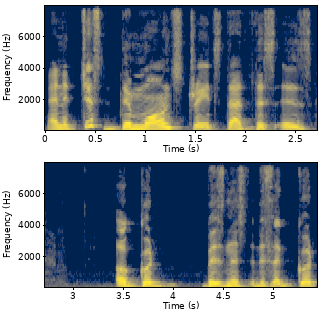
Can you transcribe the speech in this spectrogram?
and it just demonstrates that this is a good business this is a good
